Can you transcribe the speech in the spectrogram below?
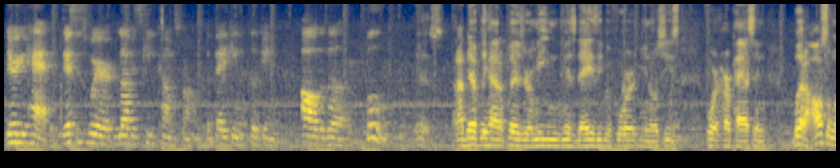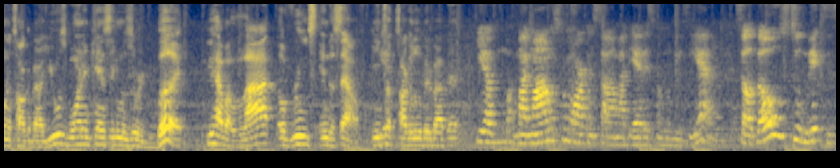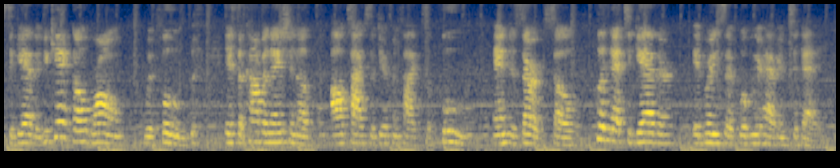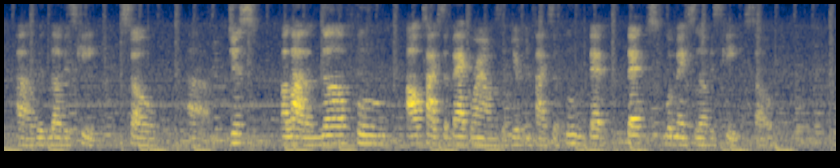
there you have it. This is where Love is Key comes from. The baking, the cooking, all the. Food. Yes. And I definitely had a pleasure of meeting Miss Daisy before, you know, she's for her passing. But I also want to talk about you was born in Kansas City, Missouri, but you have a lot of roots in the South. Can you Yeah. talk a little bit about that? Yeah, my mom is from Arkansas, my dad is from Louisiana. So those two mixes together, you can't go wrong with food. It's a combination of all types of different types of food and desserts. So putting that together, it brings up what we're having today uh, with Love is Key. So um, just a lot of love, food, all types of backgrounds of different types of food. That that's what makes Love is Key. So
